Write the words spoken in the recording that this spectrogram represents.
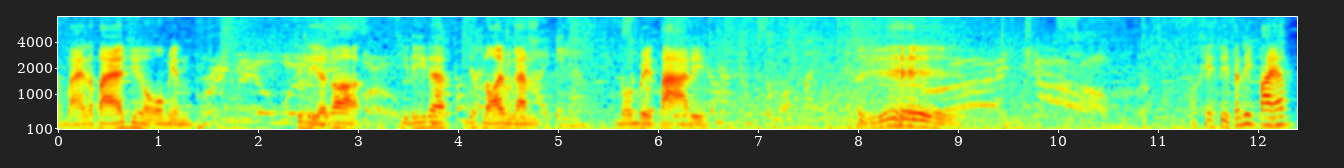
สบายสบายยืนกับโอเมน ที่เหลือก็ทีนี้ก็เรียบร้อยเหมือนกัน โดนเวทป่าดิเออโอเคสิแฟนตี้ไปครับ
